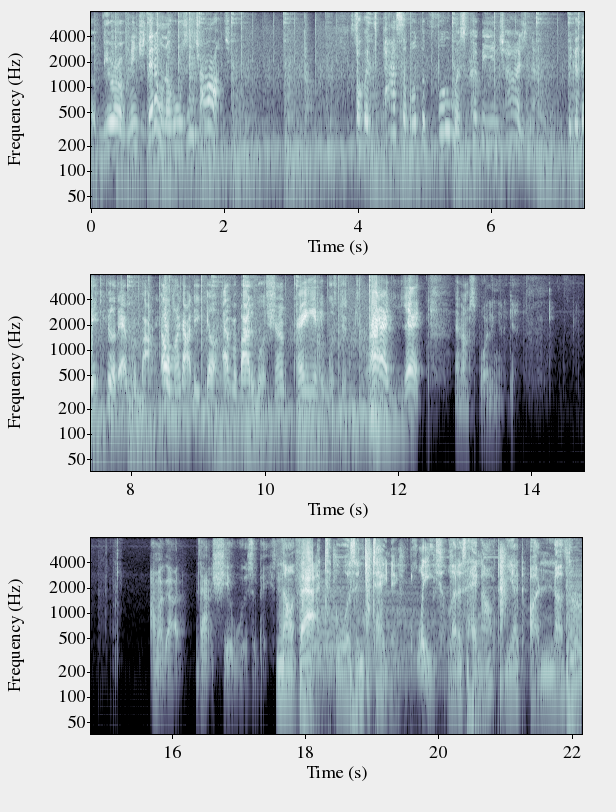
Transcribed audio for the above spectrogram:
uh, Bureau of Ninjas, they don't know who's in charge. So it's possible the Fumas could be in charge now because they killed everybody. Oh my god, they killed everybody with champagne. It was just tragic. And I'm spoiling it again. Oh my god, that shit was amazing. Now that was entertaining. Please let us hang out yet another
